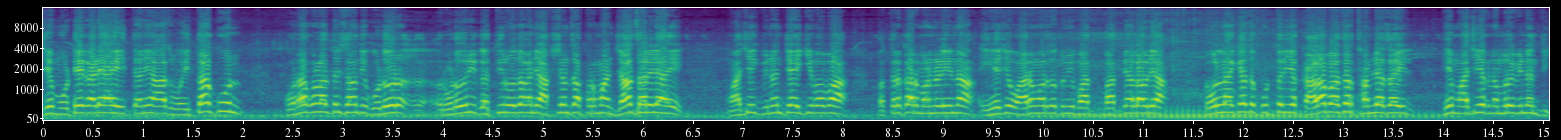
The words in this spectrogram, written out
जे मोठे गाड्या आहेत त्यांनी आज वैतागून कोणाकोणाला तरी सांगते गोडोर रोडोरी गतिरोधक आणि ॲक्शनचा प्रमाण जास्त झालेले आहे. माझी एक विनंती आहे की बाबा पत्रकार मंडळींना हे जे वारंवार जर तुम्ही बात बातम्या लावल्या टोल नाक्याचं कुठंतरी एक काळा बाजार थांबल्या जाईल हे माझी एक नम्र विनंती.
